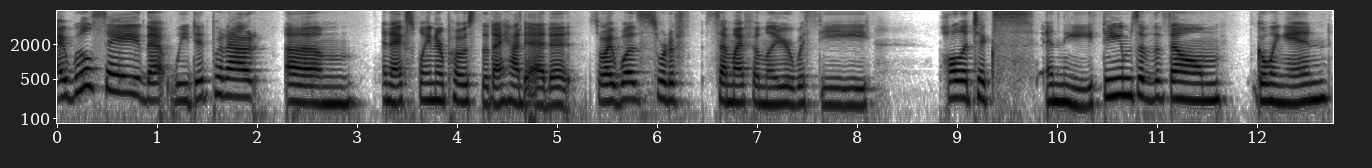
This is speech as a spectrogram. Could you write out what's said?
I will say that we did put out um, an explainer post that I had to edit. So I was sort of semi familiar with the politics and the themes of the film going in.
